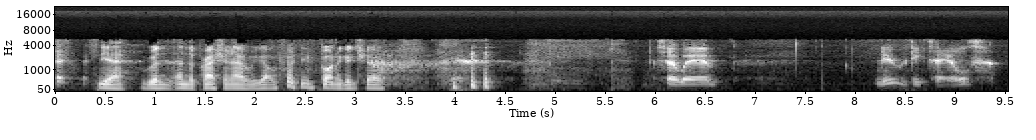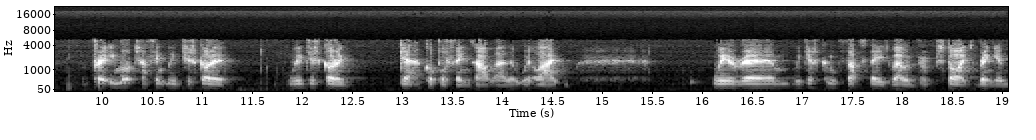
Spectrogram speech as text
yeah. We're under pressure now. We got put on a good show. So, um, new details. Pretty much, I think we've just got to we've just got to get a couple of things out there that we like. We're um, we just come to that stage where we're starting to bring in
